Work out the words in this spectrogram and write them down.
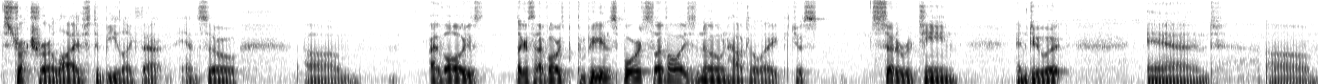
structure our lives to be like that. And so, um, I've always, like I said, I've always competed in sports, so I've always known how to like just set a routine and do it, and um,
